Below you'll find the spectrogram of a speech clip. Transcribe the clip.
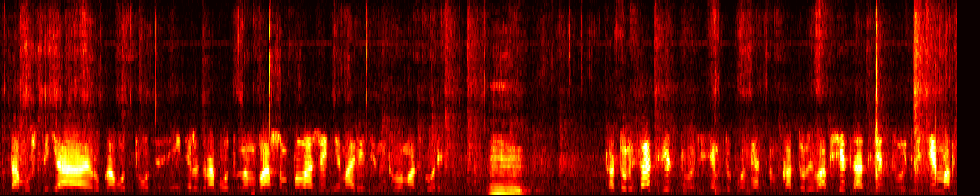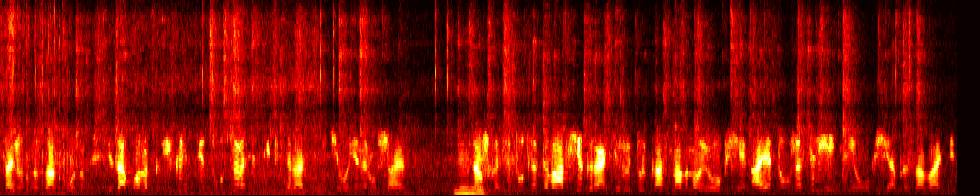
Потому что я руководствовалась, извините, разработанным вашим положением о рейтинговом отборе, который соответствует всем документам, который вообще соответствует всем абсолютно законам. И законы, и Конституция Российской Федерации ничего не нарушают. Потому Угу. что Конституция это вообще гарантирует только основное общее, а это уже среднее общее образование,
